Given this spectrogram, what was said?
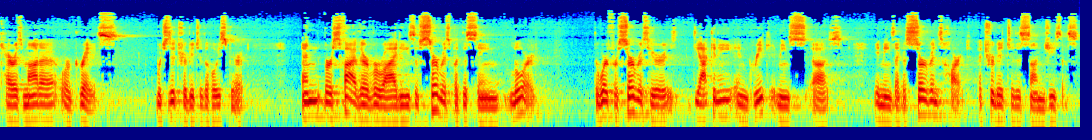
charismata or grace, which is a tribute to the Holy Spirit. And verse 5, there are varieties of service, but the same Lord. The word for service here is diakonia in Greek. It means uh, it means like a servant's heart, attributed to the Son, Jesus.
